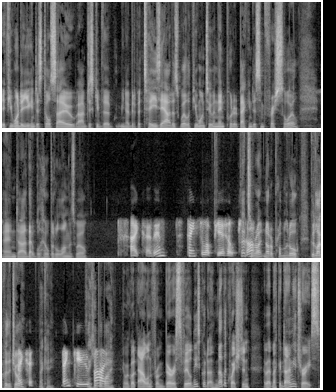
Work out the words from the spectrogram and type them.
If you want to, you can just also um, just give the, you know, a bit of a tease out as well if you want to, and then put it back into some fresh soil, and uh, that will help it along as well. Okay then. Thanks a lot for your help, That's Scott. all right, not a problem at all. Good luck with it, Joy. Okay. Okay. Thank you. Thank you. Bye. Bye bye. And we've got Alan from Beresfield, and he's got another question about macadamia trees.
